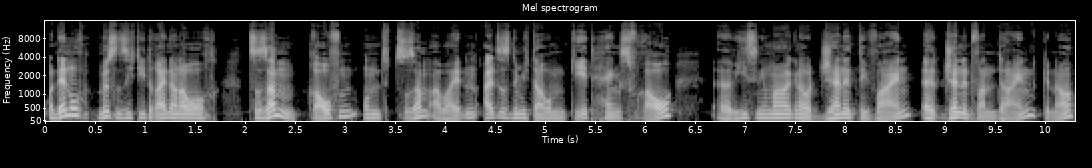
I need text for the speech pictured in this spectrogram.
und dennoch müssen sich die drei dann aber auch zusammenraufen und zusammenarbeiten, als es nämlich darum geht, Hanks Frau, äh, wie hieß sie mal genau, Janet Divine, äh, Janet Van Dyne, genau,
